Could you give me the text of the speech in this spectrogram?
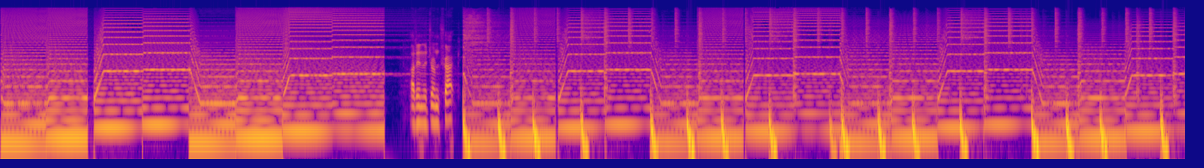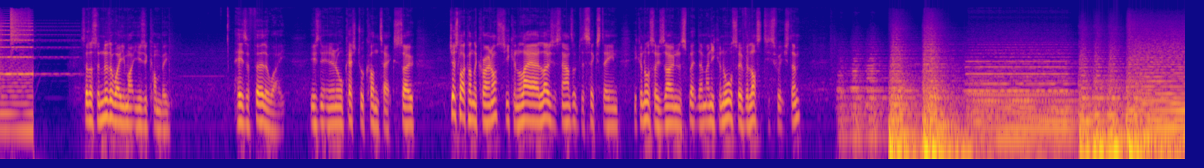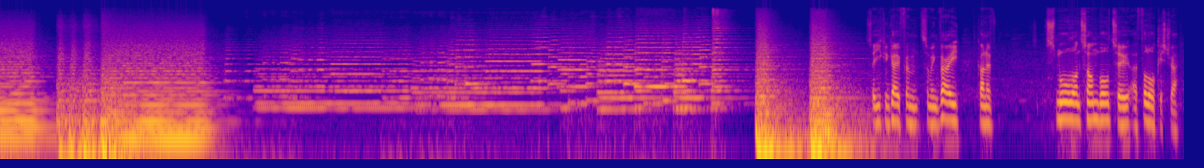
Add in the drum track. So that's another way you might use a combi. Here's a further way, using it in an orchestral context. So just like on the Kronos, you can layer loads of sounds up to 16. You can also zone and split them, and you can also velocity switch them. So you can go from something very kind of small ensemble to a full orchestra.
